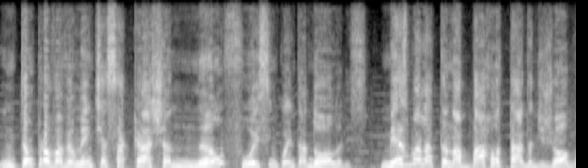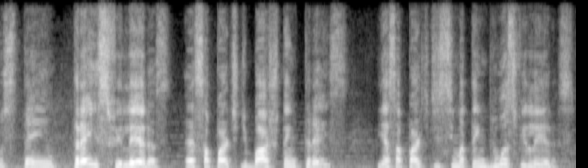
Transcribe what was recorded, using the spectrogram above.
Então provavelmente essa caixa não foi 50 dólares. Mesmo ela estando abarrotada de jogos, tem três fileiras. Essa parte de baixo tem três. E essa parte de cima tem duas fileiras.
